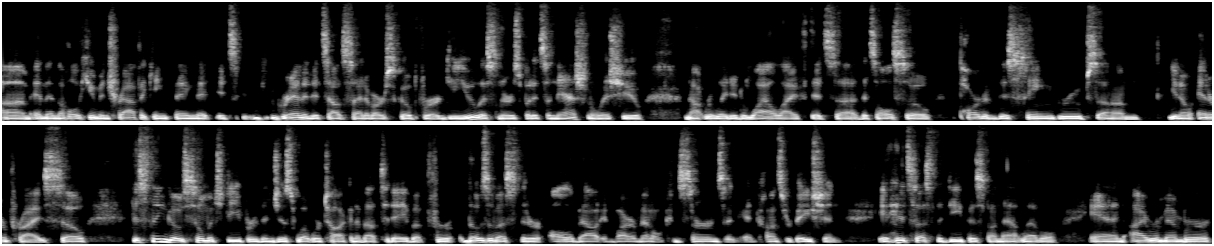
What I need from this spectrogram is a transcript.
Um, and then the whole human trafficking thing that it's granted it's outside of our scope for our DU listeners, but it's a national issue, not related to wildlife. That's uh, that's also part of this same group's um, you know enterprise so this thing goes so much deeper than just what we're talking about today but for those of us that are all about environmental concerns and, and conservation it hits us the deepest on that level and i remember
